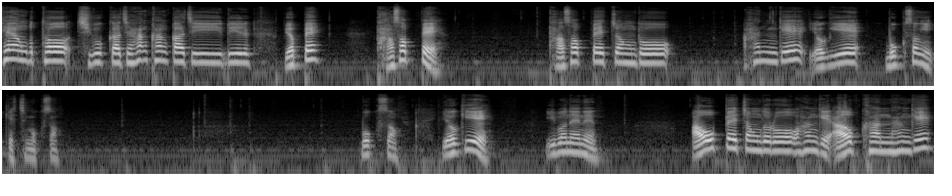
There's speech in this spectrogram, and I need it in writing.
태양부터 지구까지 한 칸까지를 몇 배? 다섯 배. 다섯 배 정도 한 게 여기에 목성이 있겠지, 목성. 목성. 여기에 이번에는 아홉 배 정도로 한 개, 아홉 칸 한 개,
